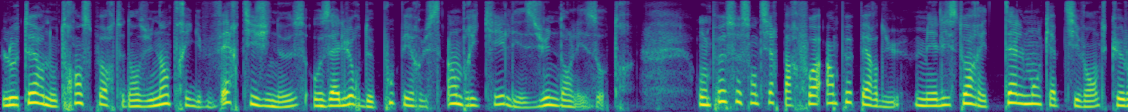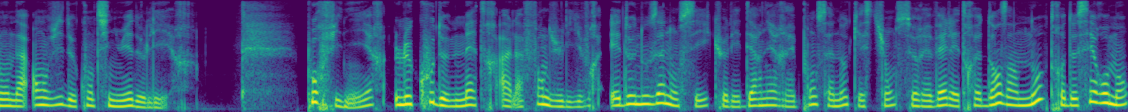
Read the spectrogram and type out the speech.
L'auteur nous transporte dans une intrigue vertigineuse aux allures de poupées russes imbriquées les unes dans les autres. On peut se sentir parfois un peu perdu, mais l'histoire est tellement captivante que l'on a envie de continuer de lire. Pour finir, le coup de maître à la fin du livre est de nous annoncer que les dernières réponses à nos questions se révèlent être dans un autre de ses romans,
